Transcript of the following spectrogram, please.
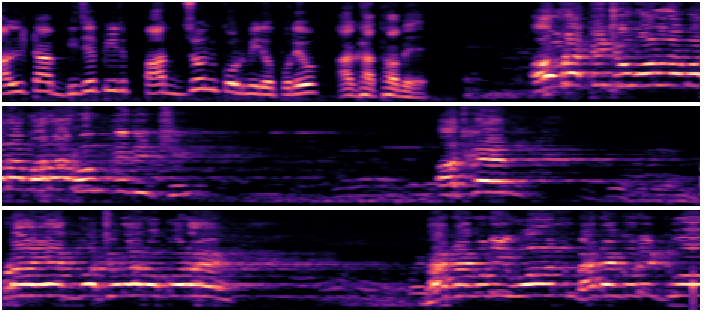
পাল্টা বিজেপির পাঁচজন কর্মীর ওপরেও আঘাত হবে। আমরা কিছু বললে বলে মারার হুমকি দিচ্ছি। আজকে প্রায় এক বছরের ওপরে ভ্যাটাগরি ওয়ান ভ্যাটাগরি টু।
